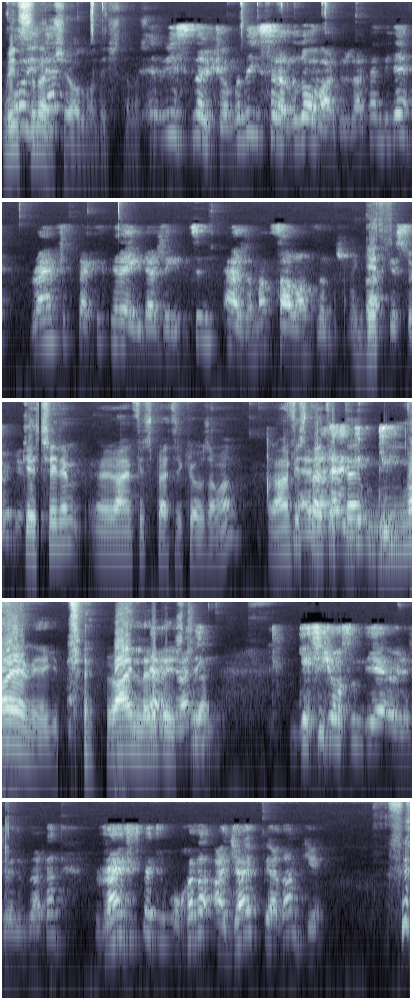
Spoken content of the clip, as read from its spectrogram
Winston'a bir şey olmadı işte mesela. Winston'a bir şey olmadı. Sırada da o vardır zaten. Bir de Ryan Fitzpatrick nereye giderse gitsin her zaman sağlantıdadır. Geç- herkes söylüyor. Geçelim e, Ryan Fitzpatrick'e o zaman. Ryan Fitzpatrick de Miami'ye gitti. Ryan'ları Evet, değiştiler. de geçiş olsun diye öyle söyledim zaten. Ryan Fitzpatrick o kadar acayip bir adam ki eee,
